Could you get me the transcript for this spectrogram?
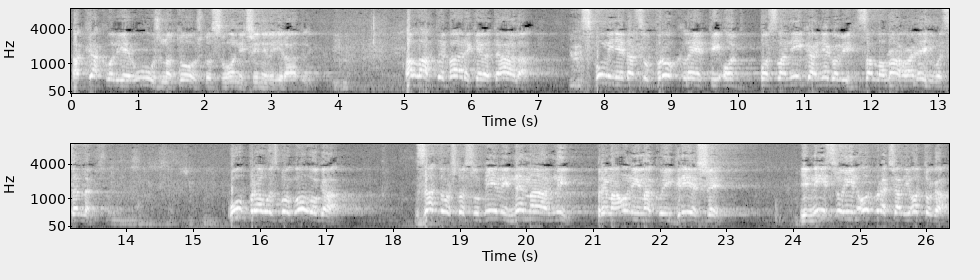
A kako li je ružno to što su oni činili i radili? Allah te bareke ve ta'ala spominje da su prokleti od poslanika njegovih sallallahu alaihi ve sellem Upravo zbog ovoga zato što su bili nemarni prema onima koji griješe i nisu im odvraćali od toga.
